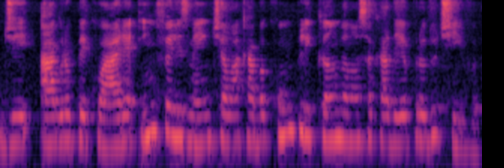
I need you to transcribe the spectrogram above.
de agropecuária, infelizmente, ela acaba complicando a nossa cadeia produtiva.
